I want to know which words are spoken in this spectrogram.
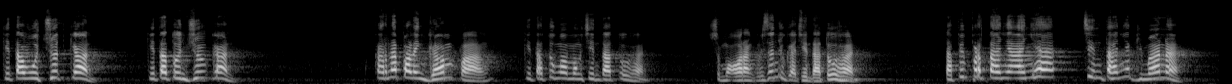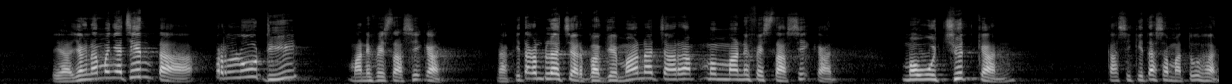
Kita wujudkan, kita tunjukkan. Karena paling gampang kita tuh ngomong cinta Tuhan. Semua orang Kristen juga cinta Tuhan. Tapi pertanyaannya cintanya gimana? Ya, yang namanya cinta perlu dimanifestasikan. Nah, kita akan belajar bagaimana cara memanifestasikan, mewujudkan kasih kita sama Tuhan.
